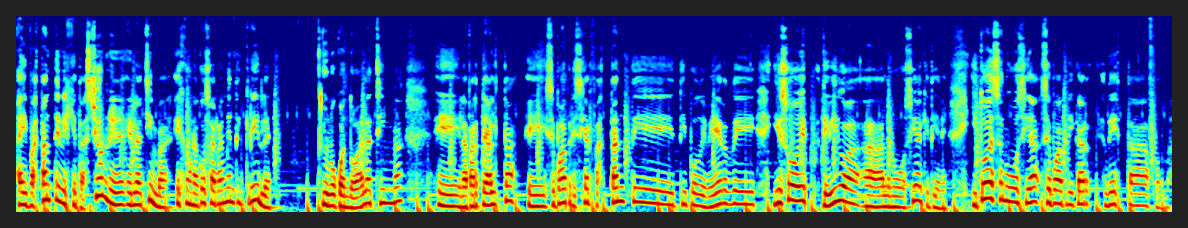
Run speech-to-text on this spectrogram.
hay bastante vegetación en, la chimba, es una cosa realmente increíble uno cuando va a la chimba, eh, la parte alta, eh, se puede apreciar bastante tipo de verde y eso es debido a, la nubosidad que tiene. Y toda esa nubosidad se puede aplicar de esta forma.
